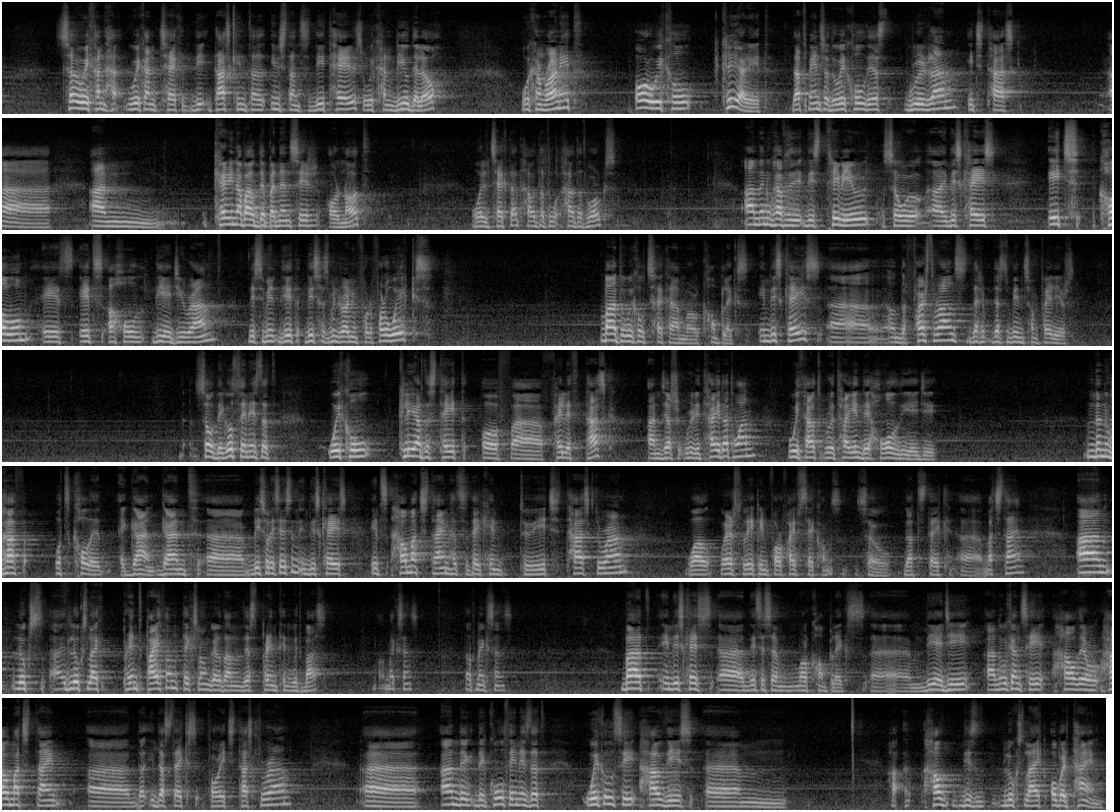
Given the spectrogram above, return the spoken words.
so we can, we can check the task instance details, we can view the log, we can run it, or we could clear it. That means that we could just rerun each task uh, and caring about dependencies or not. We'll check that, how that, how that works. And then we have the, view. So uh, in this case, each column is it's a whole DAG run. This, been, this has been running for four weeks, but we could check a more complex. In this case, uh, on the first runs, there, has been some failures. So the good thing is that we could clear the state of a failed task and just retry that one without retrying the whole DAG. And then we have what's called a Gantt, Gantt uh, visualization. In this case, it's how much time has it taken to each task to run. Well, we're sleeping for five seconds, so that's take uh, much time. And looks, uh, it looks like print Python takes longer than just printing with. That makes sense. That makes sense. But in this case, uh, this is a more complex um, DAG, and we can see how, there, how much time uh, that it does take for each task to run. Uh, and the, the cool thing is that we could see how this, um, how, how this looks like over time.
